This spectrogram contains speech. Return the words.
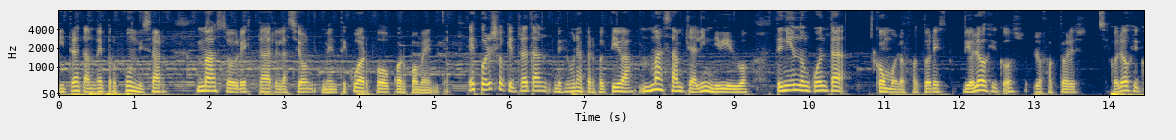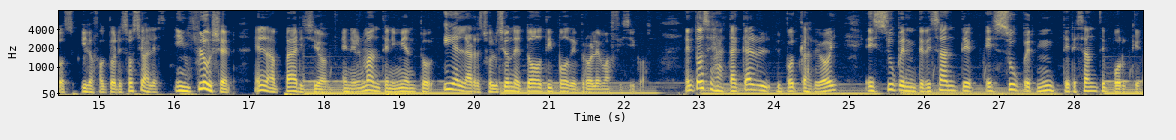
y tratan de profundizar más sobre esta relación mente-cuerpo cuerpo-mente. Es por ello que tratan desde una perspectiva más amplia al individuo, teniendo en cuenta cómo los factores biológicos, los factores psicológicos y los factores sociales influyen en la aparición, en el mantenimiento y en la resolución de todo tipo de problemas físicos. Entonces hasta acá el, podcast de hoy es súper interesante, es súper interesante porque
